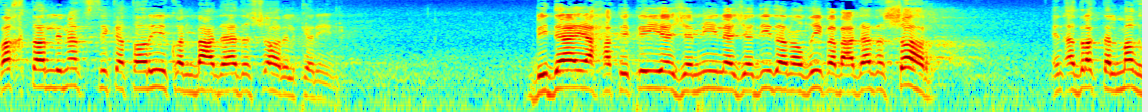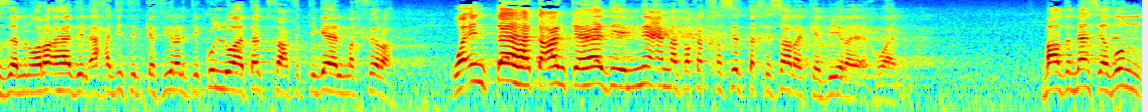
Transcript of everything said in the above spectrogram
فاختر لنفسك طريقا بعد هذا الشهر الكريم. بداية حقيقية جميلة جديدة نظيفة بعد هذا الشهر. إن أدركت المغزى من وراء هذه الأحاديث الكثيرة التي كلها تدفع في اتجاه المغفرة. وإن تاهت عنك هذه النعمة فقد خسرت خسارة كبيرة يا إخواني بعض الناس يظن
